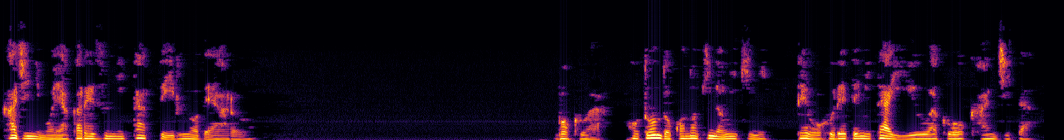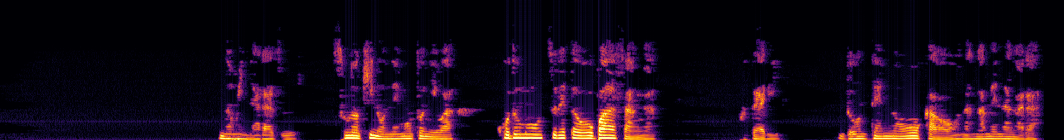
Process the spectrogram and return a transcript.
火事にも焼かれずに立っているのであろう。僕はほとんどこの木の幹に手を触れてみたい誘惑を感じた。のみならず、その木の根元には子供を連れたおばあさんが、二人、曇天の大川を眺めながら、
